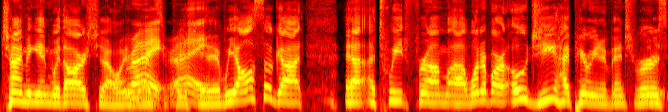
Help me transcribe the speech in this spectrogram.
chiming in with our show. And Right, that's appreciated. right. We also got a, a tweet from uh, one of our OG Hyperion adventurers,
